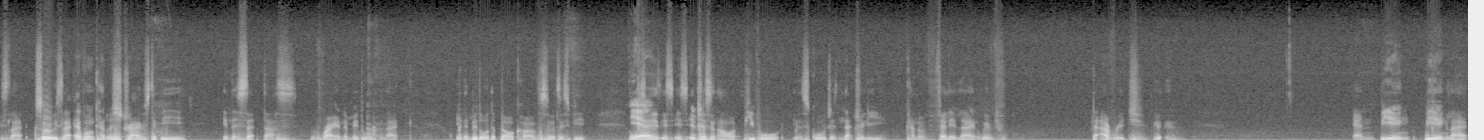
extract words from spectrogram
It's like so it's like everyone kind of strives to be in the set that's right in the middle, like in the middle of the bell curve, so to speak. Yeah. So it's, it's, it's interesting how people in school just naturally kind of fell in line with the average. and being being like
